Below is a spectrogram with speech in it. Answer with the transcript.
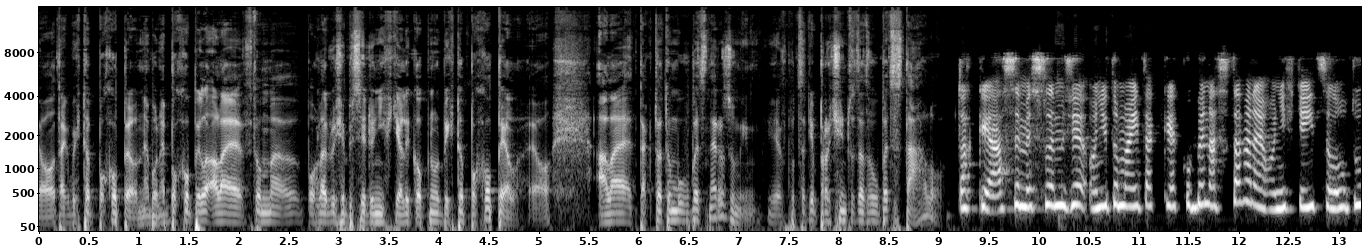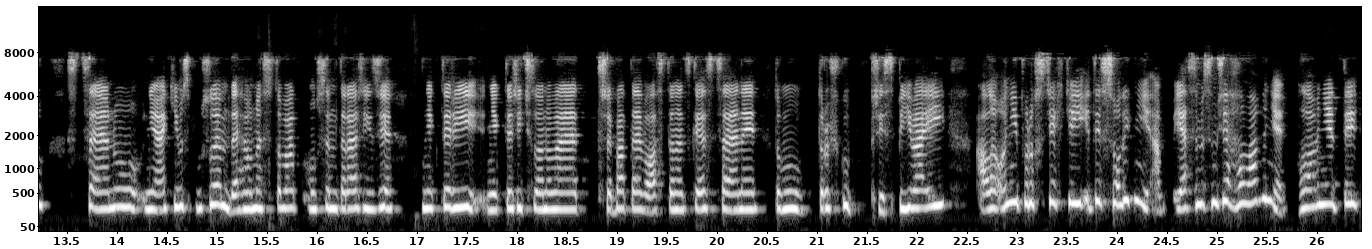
jo, tak bych to pochopil, nebo nepochopil, ale v tom eh, pohledu, že by si do ní chtěli kopnout, bych to pochopil, jo. Ale tak to tomu vůbec nerozumím, že v podstatě proč jim to za to vůbec stálo. Tak já si myslím, že oni to mají tak jakoby nastavené, oni chtějí celou tu scénu nějakým způsobem dehonestovat. Musím teda říct, že Někteří, někteří členové třeba té vlastenecké scény tomu trošku přispívají, ale oni prostě chtějí i ty solidní. A já si myslím, že hlavně, hlavně ty,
